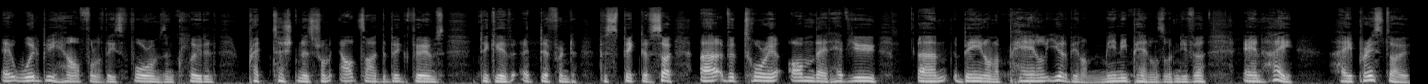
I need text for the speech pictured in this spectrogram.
It would be helpful if these forums included practitioners from outside the big firms to give a different perspective. So, uh, Victoria, on that, have you um, been on a panel? You'd have been on many panels, wouldn't you? And hey, hey presto,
